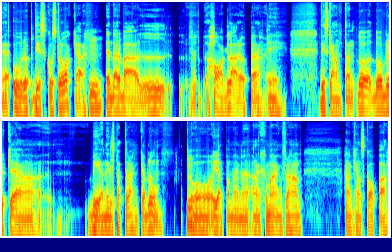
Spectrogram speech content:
eh, Orup-discostråkar. eh, Där det bara haglar uppe i diskanten. Då, då brukar jag be Nils Petter Ankarblom och hjälpa mig med arrangemang. För han, han kan skapa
